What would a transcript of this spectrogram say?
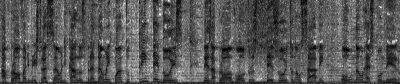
aprova a administração de Carlos Brandão, enquanto 32 desaprovam. Outros 18 não sabem ou não responderam.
